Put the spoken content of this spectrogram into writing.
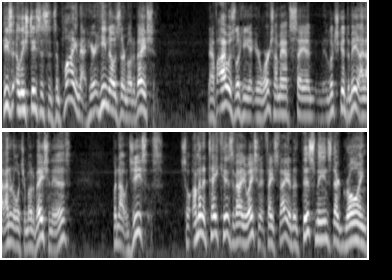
He's, at least Jesus is implying that here. He knows their motivation. Now, if I was looking at your works, I may have to say, it looks good to me. I, I don't know what your motivation is, but not with Jesus. So I'm going to take his evaluation at face value that this means they're growing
